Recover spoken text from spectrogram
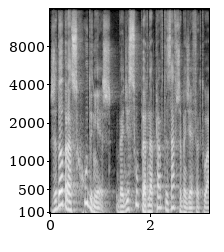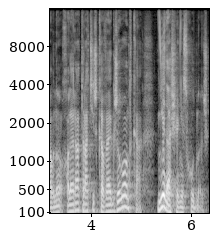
Że dobra, schudniesz, będzie super, naprawdę zawsze będzie efekt wow. No cholera, tracisz kawałek żołądka. Nie da się nie schudnąć.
